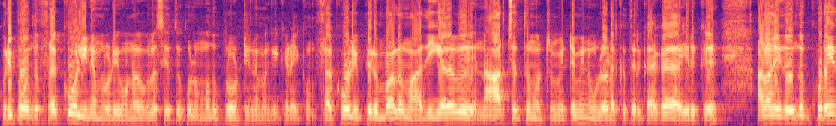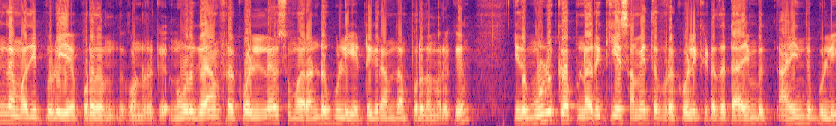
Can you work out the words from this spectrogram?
குறிப்பாக வந்து ஃப்ரெக்கோ ஃப்ரக்கோலி நம்மளுடைய உணவுகளை சேர்த்துக்கொள்ளும் போது புரோட்டீன் நமக்கு கிடைக்கும். ஃப்ரக்கோலி பெரும்பாலும் அதிக அளவு நார்ச்சத்து மற்றும் விட்டமின் உள்ளடக்கத்திற்காக இருக்குது ஆனால் இது வந்து குறைந்த மதிப்புடைய புரதம் கொண்டிருக்கு. நூறு கிராம் ஃப்ரக்கோலியில் சுமார் ரெண்டு புள்ளி எட்டு கிராம் தான் புரதம் இருக்குது இது முழு கப் நறுக்கிய சமைத்த ஃப்ரக்கோலி கிட்டத்தட்ட ஐம்பத் ஐந்து புள்ளி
